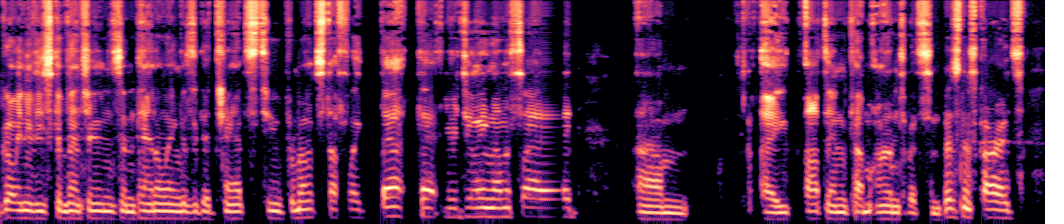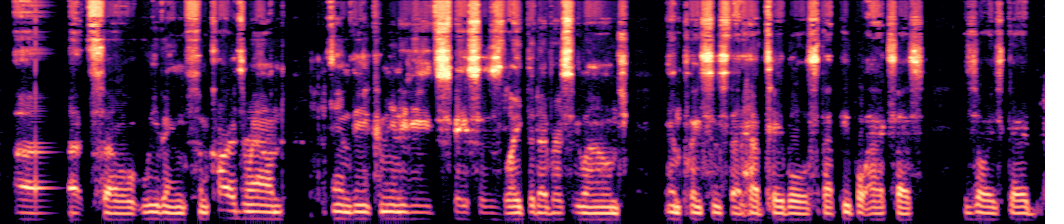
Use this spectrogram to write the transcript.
going to these conventions and paneling is a good chance to promote stuff like that that you're doing on the side. Um, I often come armed with some business cards. Uh, so leaving some cards around in the community spaces like the Diversity Lounge and places that have tables that people access is always good.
